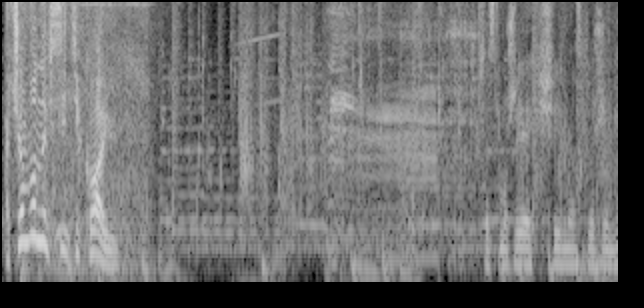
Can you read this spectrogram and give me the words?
А чому вони всі тікають? Зараз, може, я їх ще й наздожену.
